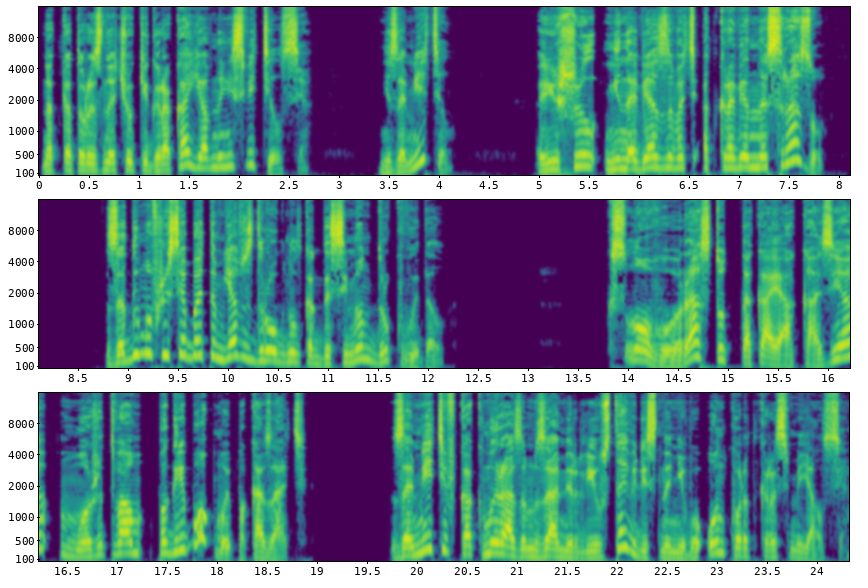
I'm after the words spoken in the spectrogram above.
над которой значок игрока явно не светился. Не заметил? Решил не навязывать откровенное сразу? Задумавшись об этом, я вздрогнул, когда Семен вдруг выдал. К слову, раз тут такая оказия, может вам погребок мой показать?» Заметив, как мы разом замерли и уставились на него, он коротко рассмеялся.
